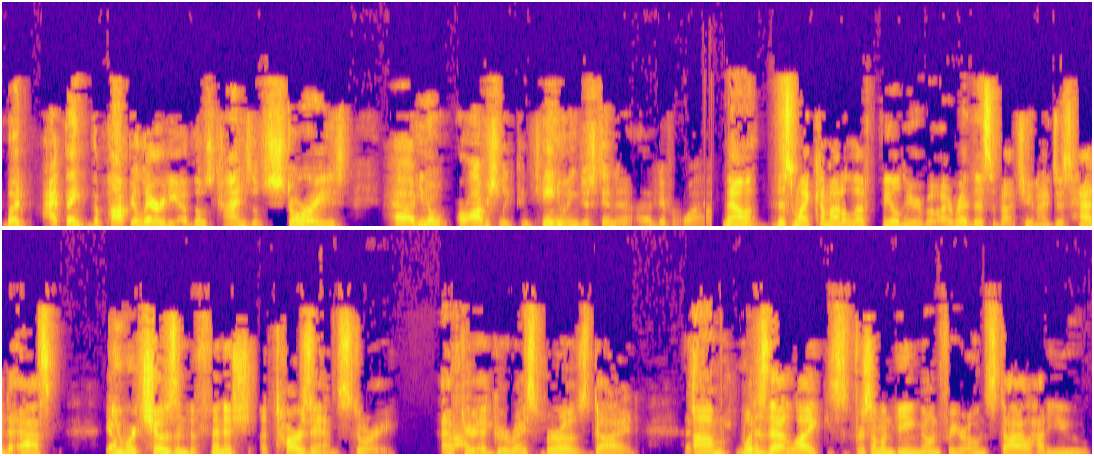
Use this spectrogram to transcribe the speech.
But I think the popularity of those kinds of stories, uh, you know, are obviously continuing just in a, a different way. Now, this might come out of left field here, but I read this about you and I just had to ask. Yep. You were chosen to finish a Tarzan story after Right. Edgar Rice Burroughs died. That's Um, what is that like for someone being known for your own style? How do you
